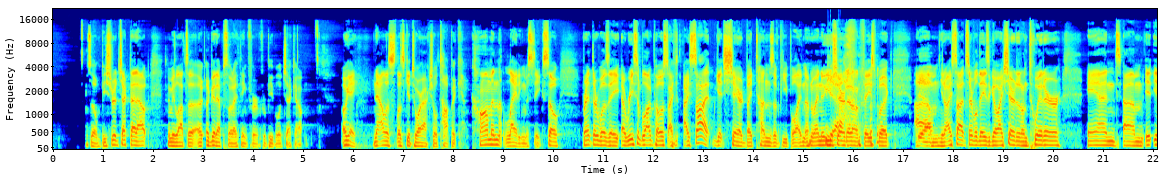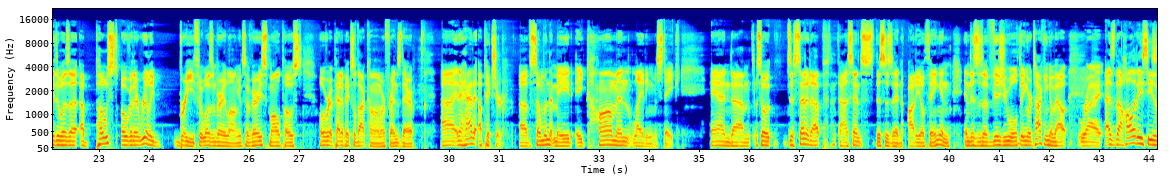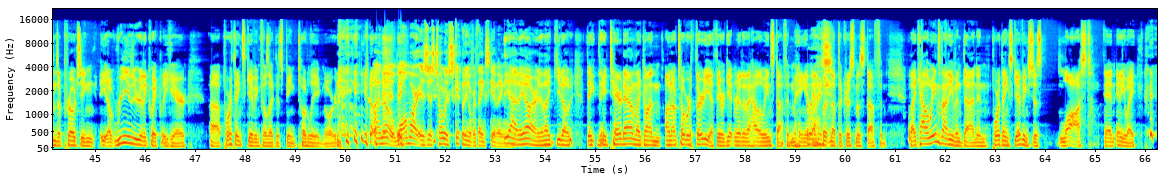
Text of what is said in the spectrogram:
So be sure to check that out. It's gonna be lots of a, a good episode, I think, for for people to check out. Okay, now let's let's get to our actual topic: common lighting mistakes. So. Brent, there was a, a recent blog post. I, I saw it get shared by tons of people. I know I know you yeah. shared it on Facebook. yeah. Um, you know, I saw it several days ago. I shared it on Twitter, and um, it, it was a, a post over there, really brief. It wasn't very long. It's a very small post over at petapixel.com, our friends there. Uh, and it had a picture of someone that made a common lighting mistake. And um, so to set it up, uh, since this is an audio thing and and this is a visual thing we're talking about, right? As the holiday season's approaching, you know, really really quickly here, uh, poor Thanksgiving feels like it's being totally ignored. you know, I know Walmart is just totally skipping over Thanksgiving. Yeah, they are. They're like you know, they they tear down like on on October 30th. They were getting rid of the Halloween stuff and hanging right. and putting up the Christmas stuff, and like Halloween's not even done, and poor Thanksgiving's just lost. And anyway,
